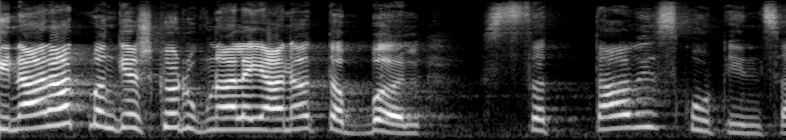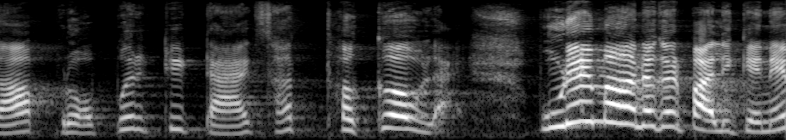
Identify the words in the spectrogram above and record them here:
दीनानाथ मंगेशकर रुग्णालयानं तब्बल सत्तावीस कोटींचा प्रॉपर्टी टॅक्स हा थकवलाय. पुणे महानगरपालिकेने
